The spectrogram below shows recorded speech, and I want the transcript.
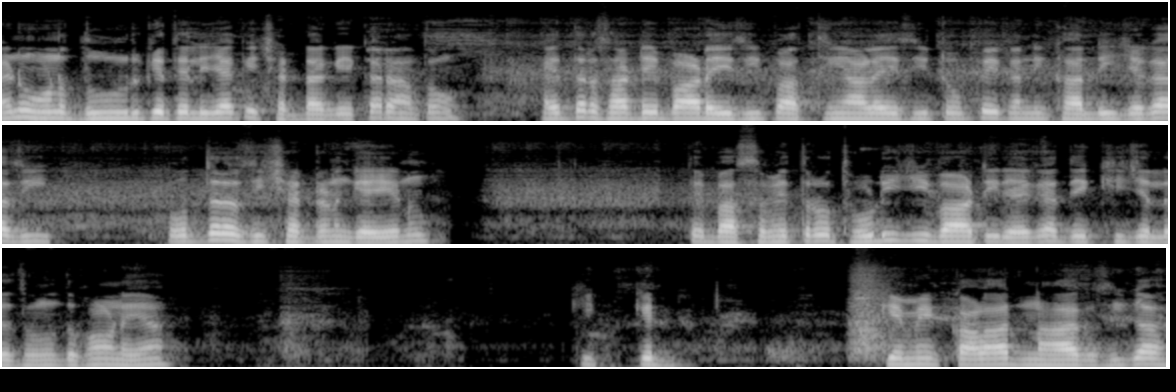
ਇਹਨੂੰ ਹੁਣ ਦੂਰ ਕਿਤੇ ਲਿਜਾ ਕੇ ਛੱਡਾਂਗੇ ਘਰਾਂ ਤੋਂ। ਇੱਧਰ ਸਾਡੇ ਬਾੜੇ ਸੀ, ਪਾਥੀਆਂ ਵਾਲੇ ਸੀ, ਟੋਪੇ ਕੰਨੀ ਖਾਲੀ ਜਗ੍ਹਾ ਸੀ। ਉਧਰ ਅਸੀਂ ਛੱਡਣ ਗਏ ਇਹਨੂੰ। ਤੇ ਬਸ ਮਿੱਤਰੋ ਥੋੜੀ ਜੀ ਬਾਟ ਹੀ ਰਹਿ ਗਿਆ। ਦੇਖੀ ਚੱਲੋ ਤੁਹਾਨੂੰ ਦਿਖਾਉਣੇ ਆ ਕਿ ਕਿਵੇਂ ਕਾਲਾ ਨਾਗ ਸੀਗਾ।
